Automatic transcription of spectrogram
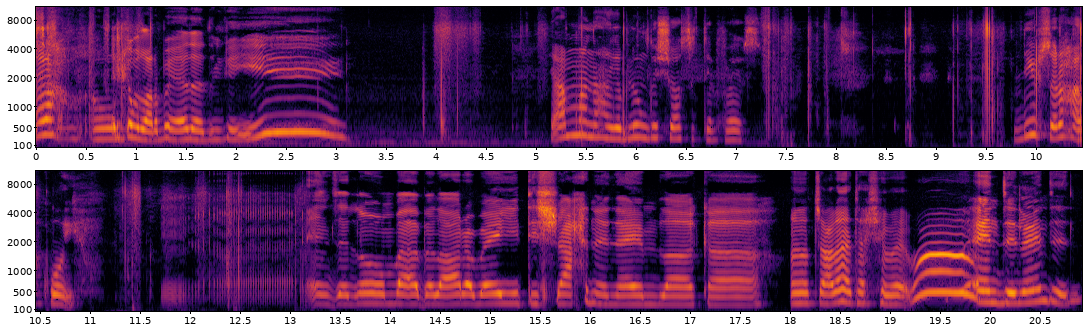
راح. اركب العربية يلا دول جايين يا عم أنا هجيب لهم جيش وسط التلفاز. دي بصراحة قوية انزل لهم بقى بالعربية الشحن العملاقة أنا اتشعلقت يا شباب. انزل انزل.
